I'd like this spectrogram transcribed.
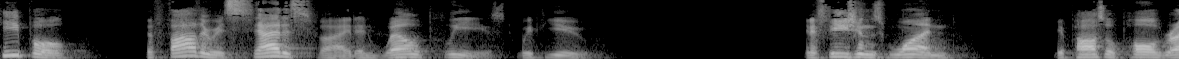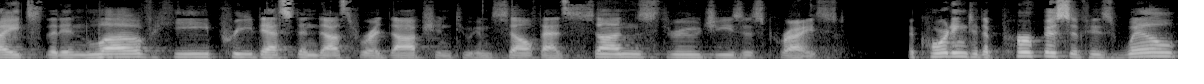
people, the Father is satisfied and well pleased with you. In Ephesians 1, the Apostle Paul writes that in love he predestined us for adoption to himself as sons through Jesus Christ, according to the purpose of his will,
